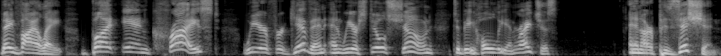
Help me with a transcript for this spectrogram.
They violate. But in Christ, we are forgiven and we are still shown to be holy and righteous. And our position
